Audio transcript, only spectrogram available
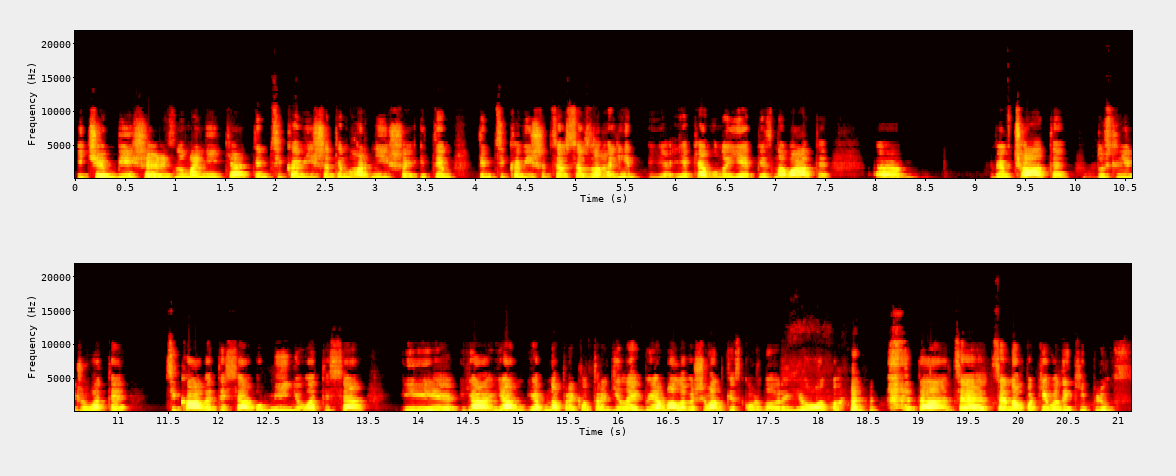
І чим більше різноманіття, тим цікавіше, тим гарніше, і тим, тим цікавіше це все взагалі, яке воно є, пізнавати, е, вивчати, досліджувати, цікавитися, обмінюватися. І я, я, я б, наприклад, раділа, якби я мала вишиванки з кожного регіону. Це, це навпаки великий плюс.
